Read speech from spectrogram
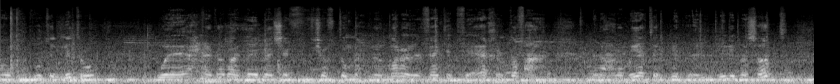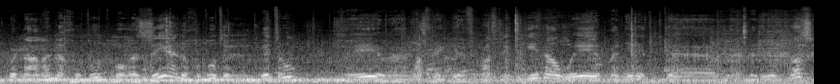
أو خطوط المترو. وإحنا طبعا زي ما شف شفتم إحنا المرة اللي فاتت في آخر دفعة من عربيات الم- الميني باصات كنا عملنا خطوط مغذية لخطوط المترو في مصر الج- في مصر الجديدة ومدينة آه، مدينة نصر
